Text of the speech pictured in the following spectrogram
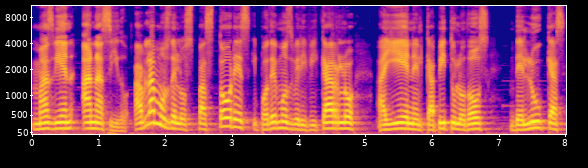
más bien ha nacido. Hablamos de los pastores y podemos verificarlo allí en el capítulo 2 de Lucas.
